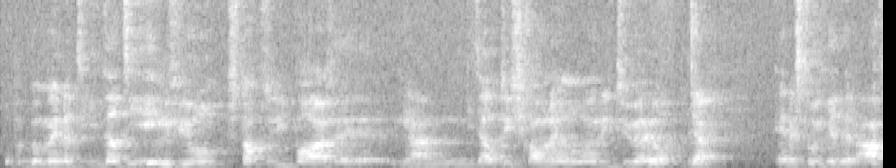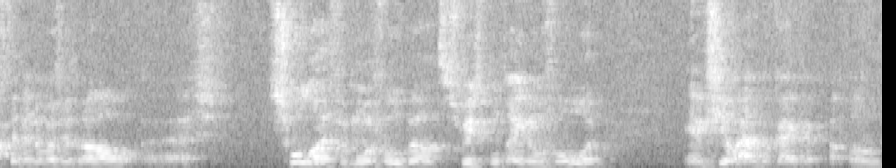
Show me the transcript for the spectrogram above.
op het moment dat hij, dat hij inviel, stapte die pas, eh, ja, niet autistisch, gewoon heel ritueel. Ja. En dan stond je erachter en dan was het al uh, Zwolle, even een mooi voorbeeld, Smits komt 1-0 voor. En ik zie al eigenlijk al kijken, oh, oh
